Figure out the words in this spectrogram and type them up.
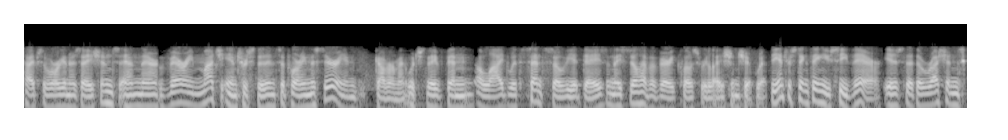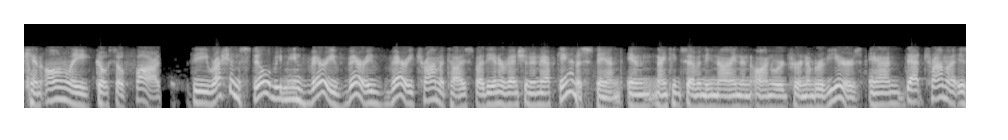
types of organizations, and they're very much interested in supporting the Syrian Syrian government, which they've been allied with since Soviet days, and they still have a very close relationship with. The interesting thing you see there is that the Russians can only go so far the Russians still remain very, very, very traumatized by the intervention in Afghanistan in 1979 and onward for a number of years. And that trauma is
